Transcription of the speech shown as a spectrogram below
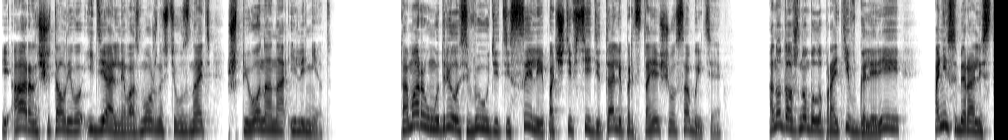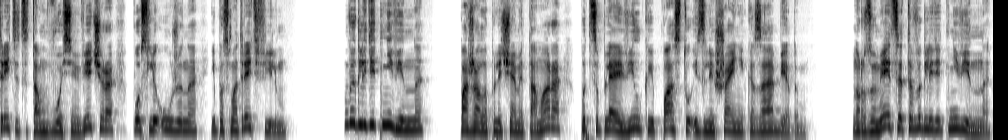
и Аарон считал его идеальной возможностью узнать, шпиона она или нет. Тамара умудрилась выудить из Селли почти все детали предстоящего события. Оно должно было пройти в галерее, они собирались встретиться там в 8 вечера после ужина и посмотреть фильм. «Выглядит невинно», – пожала плечами Тамара, подцепляя вилкой пасту из лишайника за обедом. «Но, разумеется, это выглядит невинно»,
